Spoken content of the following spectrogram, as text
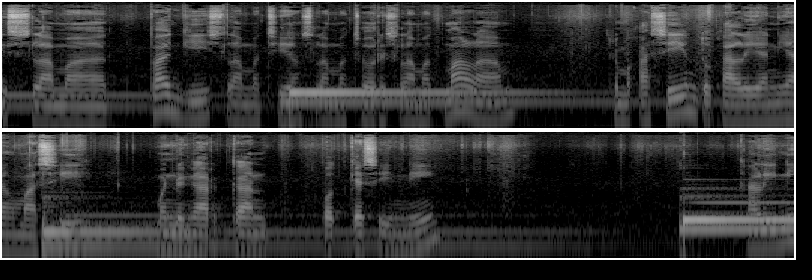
guys, selamat pagi, selamat siang, selamat sore, selamat malam. Terima kasih untuk kalian yang masih mendengarkan podcast ini. Kali ini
